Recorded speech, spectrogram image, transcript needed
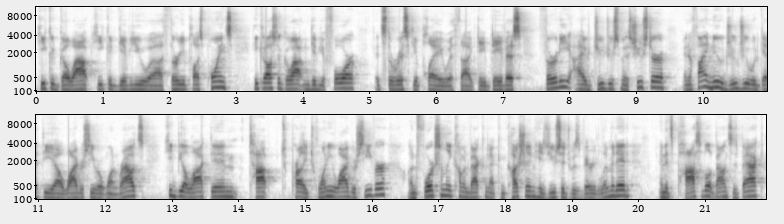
He could go out, he could give you uh, 30 plus points. He could also go out and give you four. It's the risk you play with uh, Gabe Davis. 30, I have Juju Smith Schuster. And if I knew Juju would get the uh, wide receiver one routes, he'd be a locked in top probably 20 wide receiver. Unfortunately, coming back from that concussion, his usage was very limited, and it's possible it bounces back.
